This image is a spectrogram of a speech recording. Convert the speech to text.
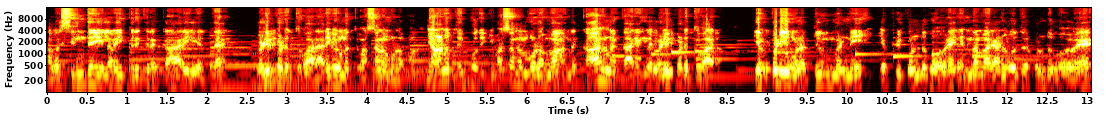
அவர் சிந்தையில வைத்திருக்கிற காரியத்தை வெளிப்படுத்துவார். அறிவை உணர்த்தும் வசனம் மூலமா. ஞானத்தை போதிக்கும் வசனம் மூலமா அந்த காரண காரியங்களை வெளிப்படுத்துவார். எப்படி உங்களை டியூன் பண்ணி எப்படி கொண்டு போவேன்? என்ன மாதிரி அனுபவத்தை கொண்டு போவேன்?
